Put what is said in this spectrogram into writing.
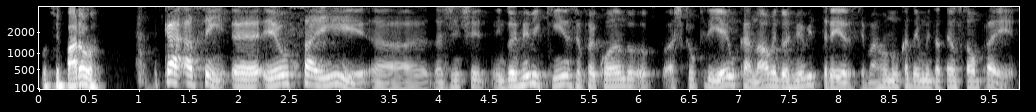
você parou? Cara, assim, é, eu saí, uh, a gente, em 2015 foi quando, acho que eu criei o canal em 2013, mas eu nunca dei muita atenção para ele.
